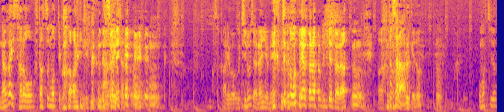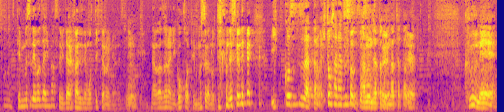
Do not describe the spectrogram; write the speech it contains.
長い皿を2つ持ってこう歩いてくるんですよね。長い皿。うんうん。まさかあれはうちのじゃないよねって思いながら見てたら、うん。あの二皿あるけどうんお待ちどうさまです。天むすでございますみたいな感じで持ってきたのにはですね、うん。長皿に5個天むすが乗ってたんですよね。一個ずつだったのが一皿ずつ頼んじゃったことになっちゃったんだ。え。食うね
